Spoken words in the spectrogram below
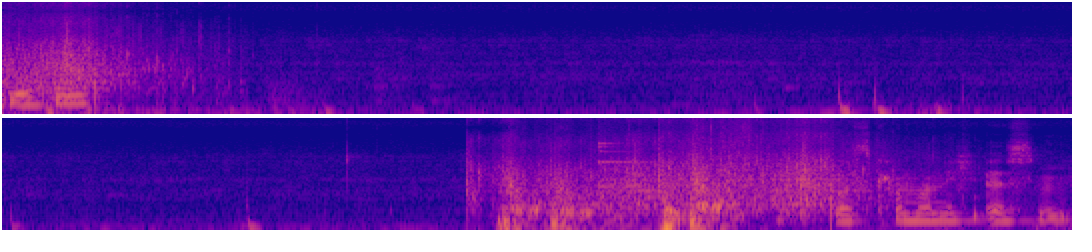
Knochen. Was kann man nicht essen?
